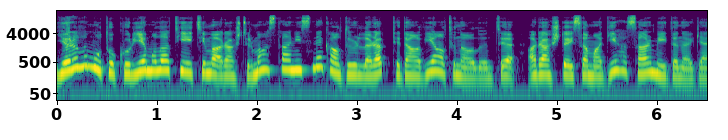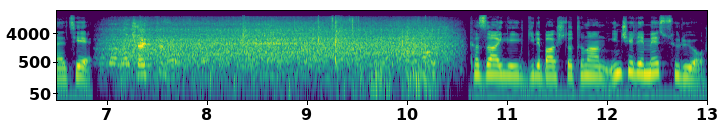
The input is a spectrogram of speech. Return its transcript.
Yaralı motokurye Malatya Eğitim ve Araştırma Hastanesi'ne kaldırılarak tedavi altına alındı. Araçta ise maddi hasar meydana geldi. Çektim. Kazayla ilgili başlatılan inceleme sürüyor.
